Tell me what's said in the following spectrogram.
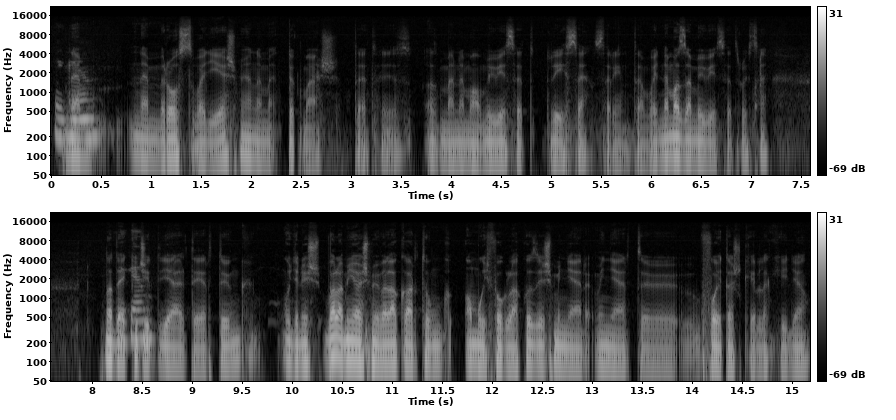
Igen. nem, nem rossz vagy ilyesmi, hanem tök más. Tehát hogy az, az már nem a művészet része szerintem, vagy nem az a művészet része. Na de egy Igen. kicsit így eltértünk ugyanis valami olyasmivel akartunk amúgy foglalkozni, és mindjárt, mindjárt ö, folytas kérlek így a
